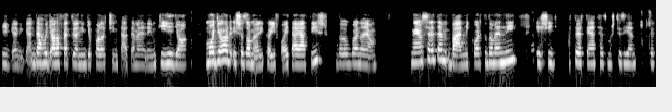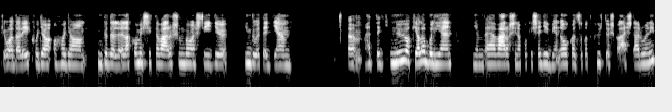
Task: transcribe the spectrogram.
Igen, igen, de hogy alapvetően így a palacsintát emelném ki, így a magyar és az amerikai fajtáját is a dologból. Nagyon nagyon szeretem, bármikor tudom enni, és így a történethez most ez ilyen tök jó adalék, hogy a, hogy a Gödöllő lakom, és itt a városunkban most így indult egy ilyen, hát egy nő, aki alapból ilyen, ilyen belvárosi napok és egyéb ilyen dolgokat szokott kürtőskalást árulni,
